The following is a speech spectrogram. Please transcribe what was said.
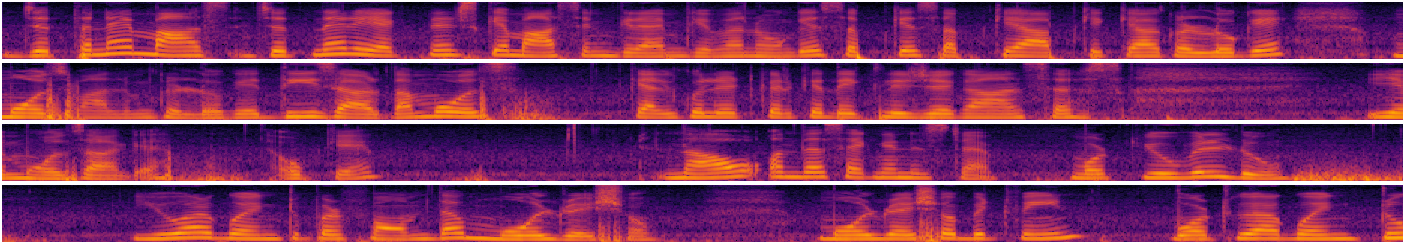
जितने मास जितने रिएक्टेंट्स के मास इन ग्राम गिवन होंगे, सबके सबके आपके क्या कर लोगे मोल्स मालूम कर लोगे। These are the moles calculate करके देख लीजिएगा आंसर्स ये मोल्स आ गए okay. Now on the second step what you will do you are going to perform the mole ratio mole ratio between what you are going to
